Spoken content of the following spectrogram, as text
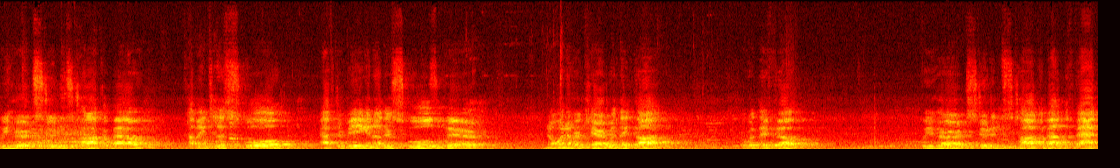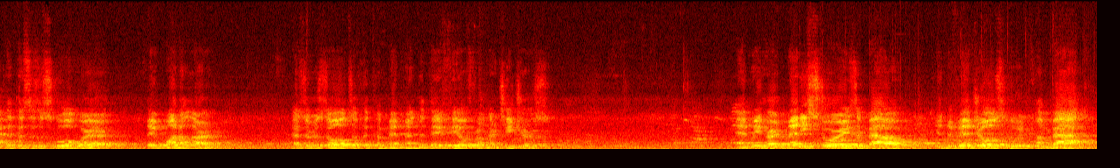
We heard students talk about coming to the school after being in other schools where no one ever cared what they thought or what they felt. We heard students talk about the fact that this is a school where they want to learn as a result of the commitment that they feel from their teachers. And we heard many stories about individuals who had come back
